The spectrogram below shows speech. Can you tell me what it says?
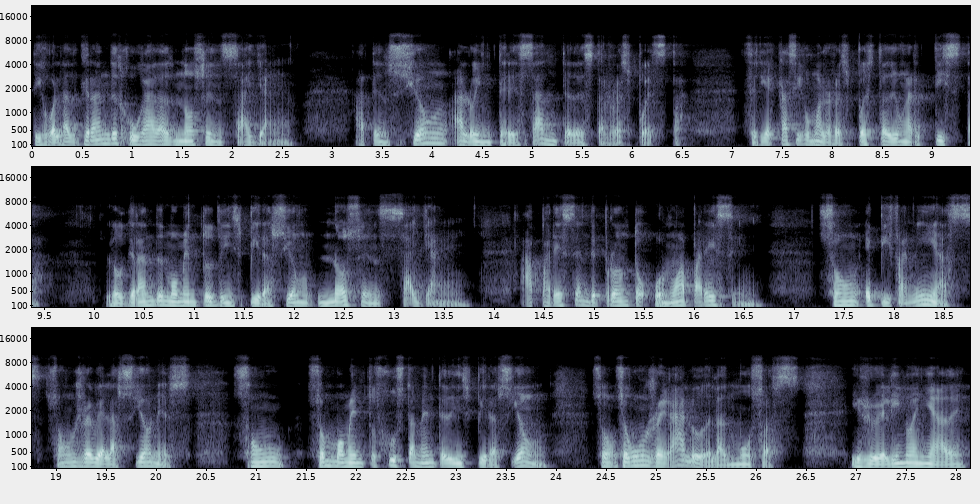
Dijo, las grandes jugadas no se ensayan. Atención a lo interesante de esta respuesta. Sería casi como la respuesta de un artista. Los grandes momentos de inspiración no se ensayan. Aparecen de pronto o no aparecen. Son epifanías, son revelaciones, son, son momentos justamente de inspiración son, un regalo de las musas. Y Rivelino añade,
